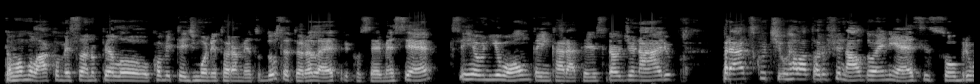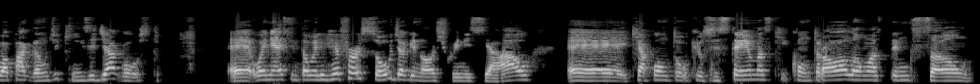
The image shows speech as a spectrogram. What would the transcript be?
Então vamos lá, começando pelo Comitê de Monitoramento do Setor Elétrico, CMSE, que se reuniu ontem em caráter extraordinário para discutir o relatório final do ONS sobre o apagão de 15 de agosto. É, o ONS, então, ele reforçou o diagnóstico inicial, é, que apontou que os sistemas que controlam a tensão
